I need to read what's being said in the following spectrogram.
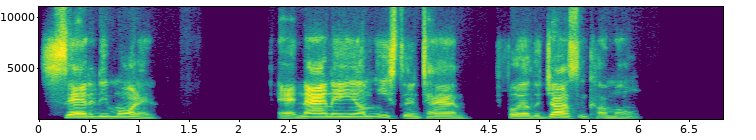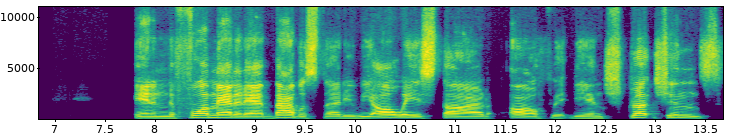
Saturday morning at 9 a.m. Eastern time for Elder Johnson come on. And in the format of that Bible study, we always start off with the instructions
